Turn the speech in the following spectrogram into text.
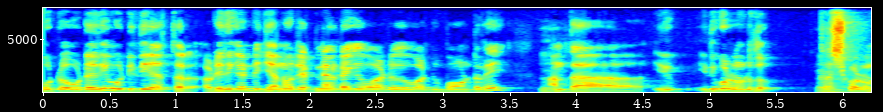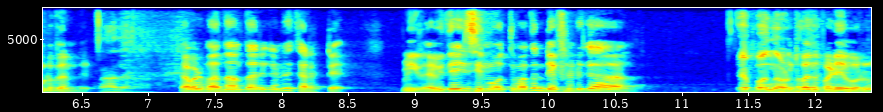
ఒకటి ఒకటి ఒకటి ఇది వేస్తారు. అప్పుడు ఎందుకంటే జనం రిటర్న్ వెళ్ళటానికి వాటి వాటికి బాగుంటుంది అంత ఇది ఇది కూడా ఉండదు. క్రష్ కూడా ఉండదండి. కాబట్టి పద్నాలుగు తారీఖు అనేది కరెక్టే. మీకు రవితేజ సినిమా వస్తే మాత్రం డెఫినెట్గా ఇబ్బంది ఉంటుంది. ఇబ్బంది పడేవారు.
